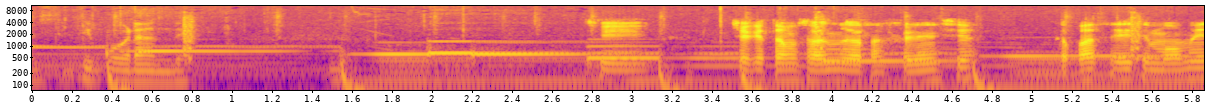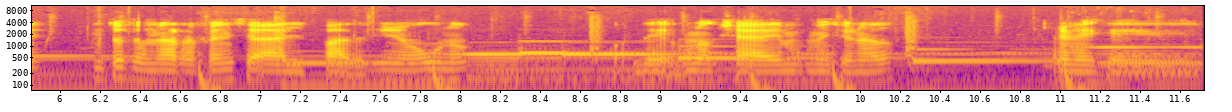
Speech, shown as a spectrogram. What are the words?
es un tipo grande. Sí, ya que estamos hablando de referencias, capaz de ese momento es una referencia al Padrino 1, de uno que ya hemos mencionado, en el que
